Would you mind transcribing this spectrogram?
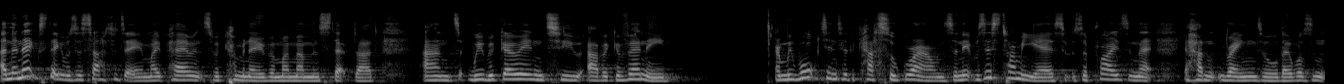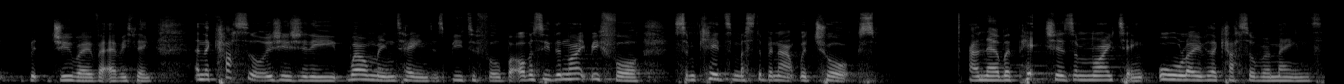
And the next day was a Saturday, and my parents were coming over, my mum and stepdad, and we were going to Abergavenny. And we walked into the castle grounds, and it was this time of year, so it was surprising that it hadn't rained or there wasn't dew over everything. And the castle is usually well maintained, it's beautiful, but obviously the night before, some kids must have been out with chalks. And there were pictures and writing all over the castle remains.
